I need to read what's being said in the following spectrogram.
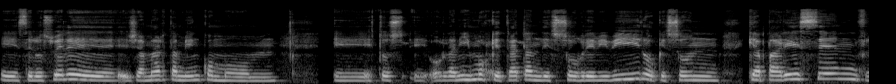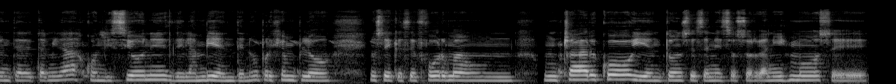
se los suele llamar también como mm, eh, estos eh, organismos que tratan de sobrevivir o que son que aparecen frente a determinadas condiciones del ambiente no por ejemplo no sé que se forma un, un charco y entonces en esos organismos eh,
